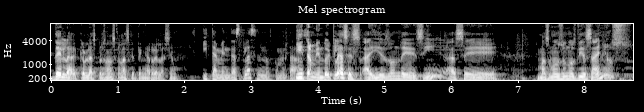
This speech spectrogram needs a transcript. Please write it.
de las personas con las que tenga relación. Y también das clases, nos comentabas. Y también doy clases. Ahí es donde sí, hace más o menos unos 10 años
